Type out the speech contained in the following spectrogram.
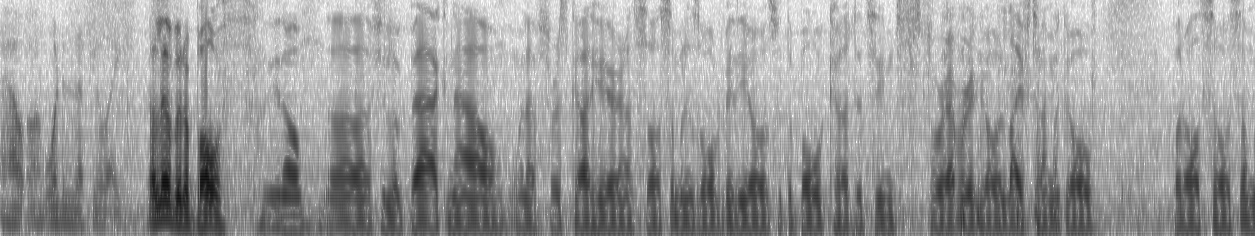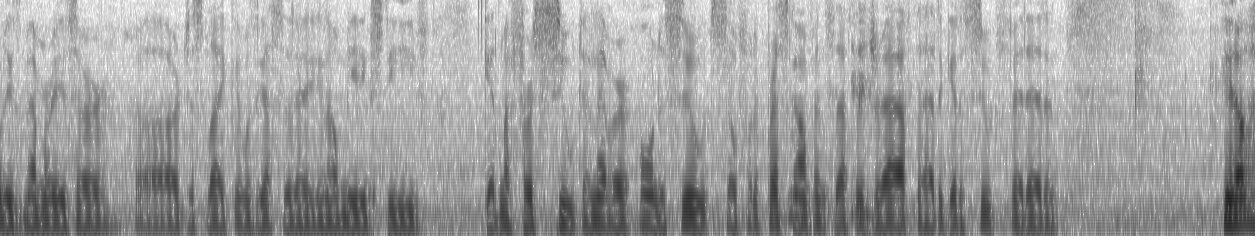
How, uh, what does that feel like? A little bit of both, you know. Uh, if you look back now, when I first got here and I saw some of those old videos with the bowl cut, it seems forever ago, a lifetime ago. But also, some of these memories are uh, are just like it was yesterday. You know, meeting Steve, getting my first suit. I never owned a suit, so for the press conference after the draft, I had to get a suit fitted and you know,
